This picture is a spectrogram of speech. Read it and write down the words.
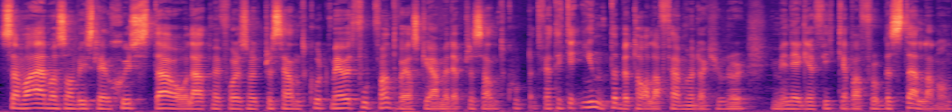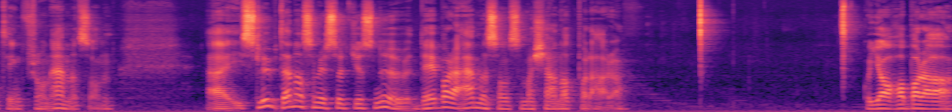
Sen var Amazon visserligen schyssta och lät mig få det som ett presentkort. Men jag vet fortfarande inte vad jag ska göra med det presentkortet. För jag tänker inte betala 500 kronor i min egen ficka bara för att beställa någonting från Amazon. Eh, I slutändan som det ser ut just nu, det är bara Amazon som har tjänat på det här. Och jag har bara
